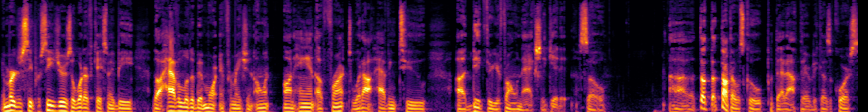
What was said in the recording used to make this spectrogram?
emergency procedures or whatever the case may be, they'll have a little bit more information on, on hand up front without having to uh, dig through your phone to actually get it. So, uh, th- th- thought that was cool. Put that out there because, of course,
